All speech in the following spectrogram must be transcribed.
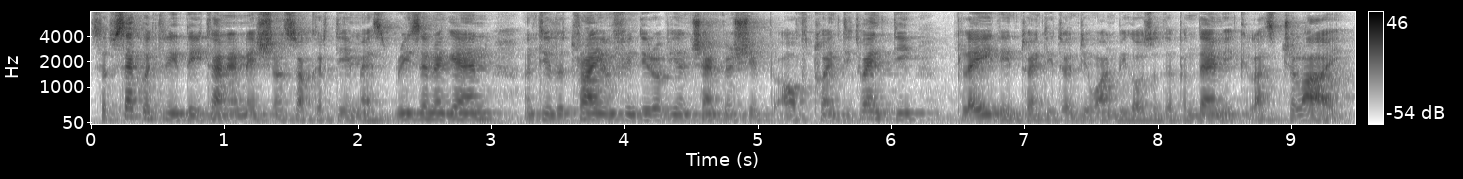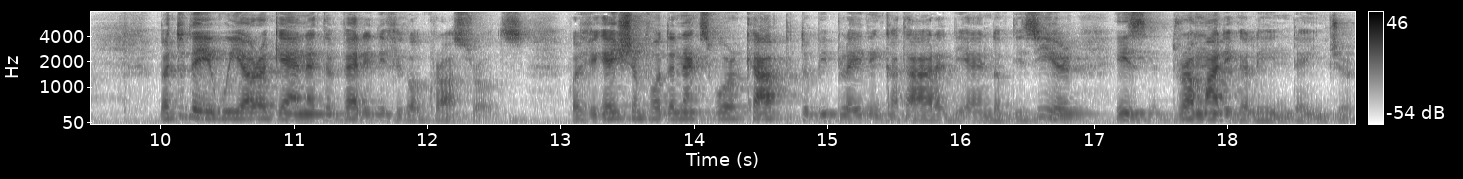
Subsequently, the Italian national soccer team has risen again until the triumph in the European Championship of 2020, played in 2021 because of the pandemic last July. But today we are again at a very difficult crossroads. Qualification for the next World Cup to be played in Qatar at the end of this year is dramatically in danger.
